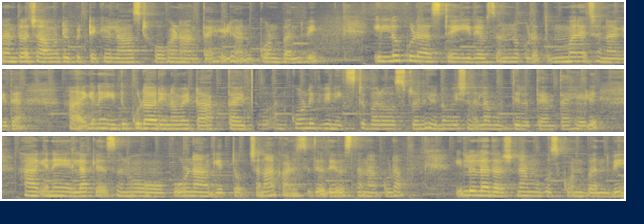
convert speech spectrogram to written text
ನಂತರ ಚಾಮುಂಡಿ ಬೆಟ್ಟಕ್ಕೆ ಲಾಸ್ಟ್ ಹೋಗೋಣ ಅಂತ ಹೇಳಿ ಅಂದ್ಕೊಂಡು ಬಂದ್ವಿ. ಇಲ್ಲೂ ಕೂಡ ಅಷ್ಟೇ, ಈ ದೇವಸ್ಥಾನನೂ ಕೂಡ ತುಂಬಾ ಚೆನ್ನಾಗಿದೆ. ಹಾಗೆಯೇ ಇದು ಕೂಡ ರಿನೋವೇಟ್ ಆಗ್ತಾ ಇತ್ತು. ಅಂದ್ಕೊಂಡಿದ್ವಿ ನೆಕ್ಸ್ಟ್ ಬರೋ ಅಷ್ಟರಲ್ಲಿ ರಿನೋವೇಷನ್ ಎಲ್ಲ ಮುಗ್ದಿರುತ್ತೆ ಅಂತ ಹೇಳಿ. ಹಾಗೆಯೇ ಎಲ್ಲ ಕೆಲಸನೂ ಪೂರ್ಣ ಆಗಿತ್ತು. ಚೆನ್ನಾಗಿ ಕಾಣಿಸ್ತಿದೆ ದೇವಸ್ಥಾನ ಕೂಡ. ಇಲ್ಲೆಲ್ಲ ದರ್ಶನ ಮುಗಿಸ್ಕೊಂಡು ಬಂದ್ವಿ.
